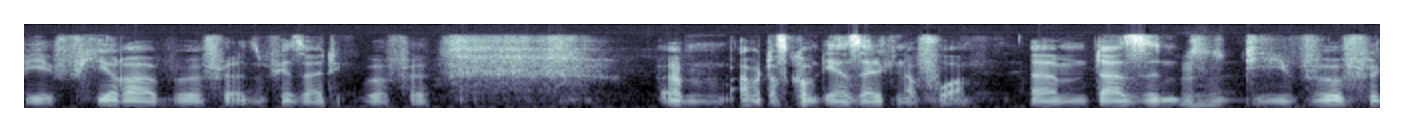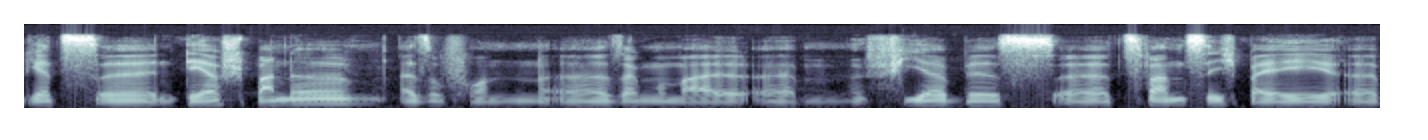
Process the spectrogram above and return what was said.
B4er Würfel, also vierseitige Würfel. Aber das kommt eher seltener vor. Ähm, da sind mhm. die Würfel jetzt äh, in der Spanne, also von, äh, sagen wir mal, ähm, 4 bis äh, 20 bei äh,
